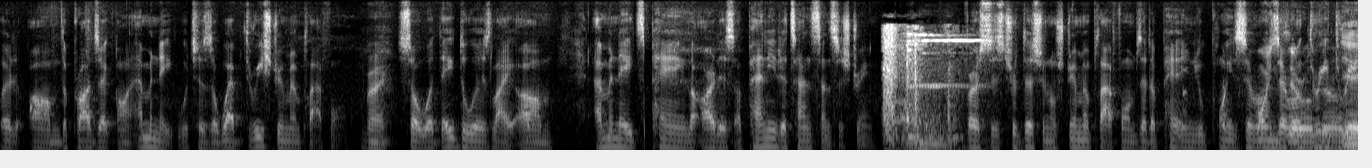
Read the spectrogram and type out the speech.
put um, the project on Emanate, which is a Web three streaming platform. Right. So what they do is like um, Emanate's paying the artist a penny to ten cents a stream, versus traditional streaming platforms that are paying you point zero zero three Yeah,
